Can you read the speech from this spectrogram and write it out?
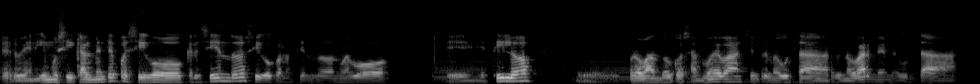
pero bien. Y musicalmente pues sigo creciendo, sigo conociendo nuevos eh, estilos, probando cosas nuevas, siempre me gusta renovarme, me gusta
